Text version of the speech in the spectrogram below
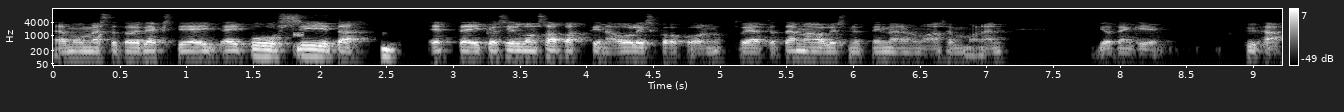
Ja mun mielestä tuo teksti ei, ei puhu siitä, etteikö silloin sapattina olisi kokoonnuttu, ja että tämä olisi nyt nimenomaan semmoinen jotenkin pyhä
